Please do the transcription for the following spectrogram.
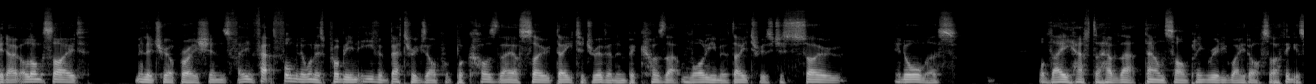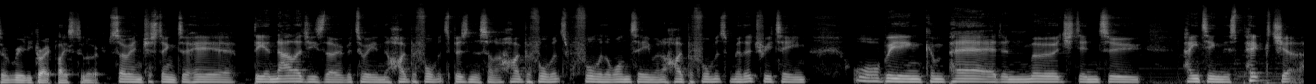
you know, alongside military operations, in fact, Formula One is probably an even better example because they are so data driven and because that mm. volume of data is just so enormous well, they have to have that downsampling really weighed off. So I think it's a really great place to look. So interesting to hear the analogies, though, between the high performance business and a high performance Formula One team and a high performance military team, all being compared and merged into painting this picture.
